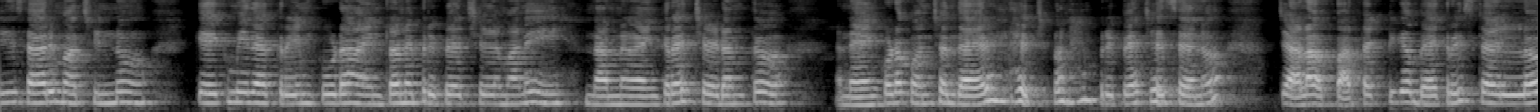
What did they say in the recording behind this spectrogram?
ఈసారి మా చిన్ను కేక్ మీద క్రీమ్ కూడా ఇంట్లోనే ప్రిపేర్ చేయమని నన్ను ఎంకరేజ్ చేయడంతో నేను కూడా కొంచెం ధైర్యం తెచ్చుకొని ప్రిపేర్ చేశాను. చాలా పర్ఫెక్ట్గా బేకరీ స్టైల్లో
